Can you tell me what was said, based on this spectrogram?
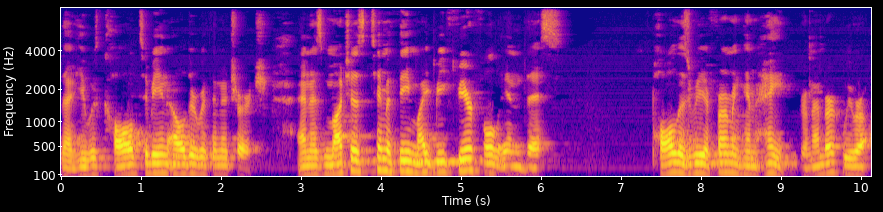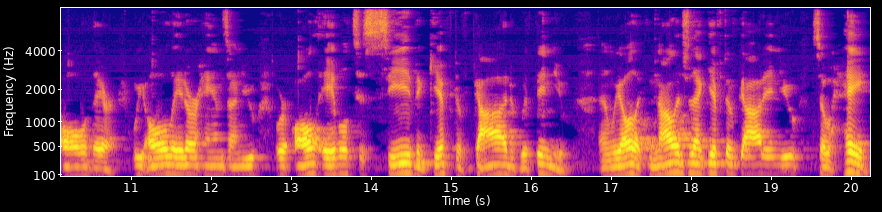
that he was called to be an elder within a church. And as much as Timothy might be fearful in this, Paul is reaffirming him hey, remember, we were all there. We all laid our hands on you. We're all able to see the gift of God within you. And we all acknowledge that gift of God in you. So, hey,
